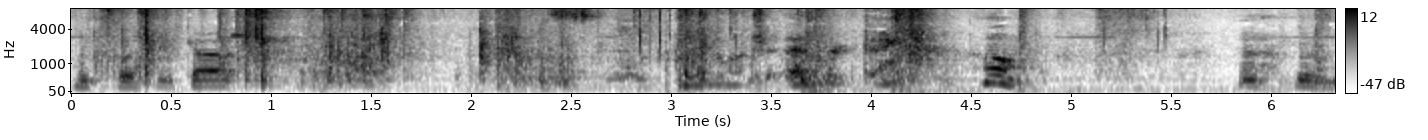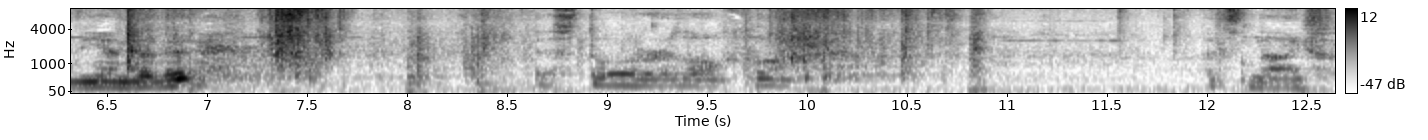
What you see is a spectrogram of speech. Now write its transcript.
Looks like it got pretty much everything. Oh. Yeah, this is the end of it. This door is all fucked. That's nice.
